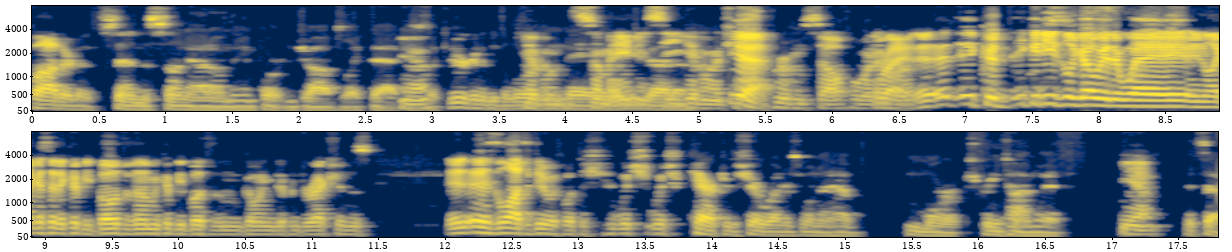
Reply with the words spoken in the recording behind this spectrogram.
father to send the son out on the important jobs like that. Yeah. Like you're going to be the Lord Give him some agency, gotta- give him a chance Yeah. to prove himself or whatever. Right. It, it could it could easily go either way, and like I said, it could be both of them. It could be both of them going different directions. It, it has a lot to do with what the which which character the showrunners want to have more screen time with, Yeah. etc.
